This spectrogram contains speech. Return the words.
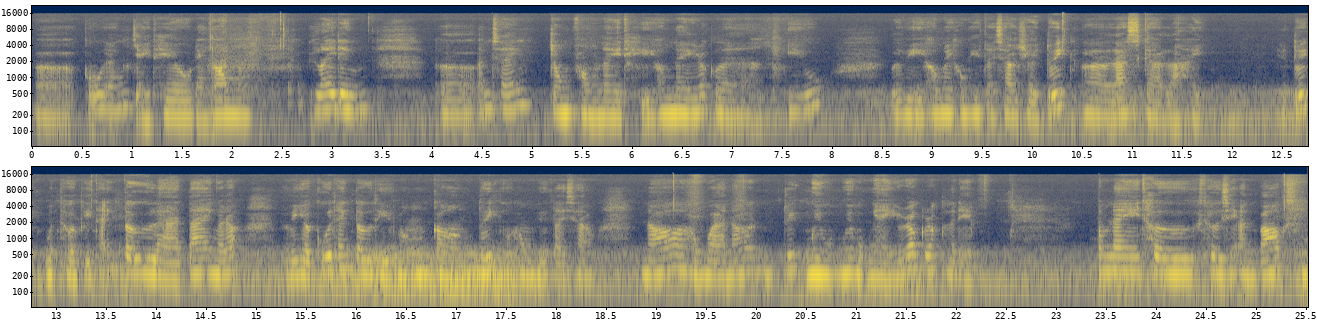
uh, cố gắng chạy theo đàn ông. Lighting uh, ánh sáng trong phòng này thì hôm nay rất là yếu bởi vì hôm nay không hiểu tại sao trời tuyết uh, Alaska lại tuyết bình thường thì tháng tư là tan rồi đó. Và bây giờ cuối tháng tư thì vẫn còn tuyết không hiểu tại sao. Nó hôm qua nó tuyết nguyên nguyên một ngày rất rất là đẹp. Hôm nay thư thư sẽ unbox ừ,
